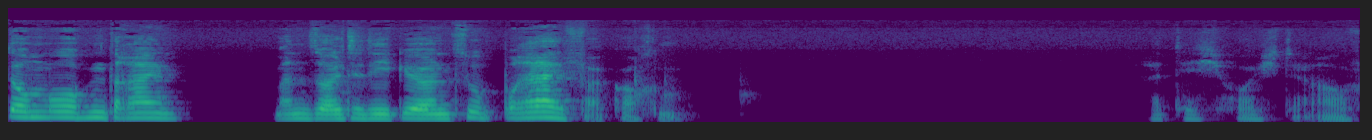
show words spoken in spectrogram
dumm obendrein, man sollte die Gören zu Brei verkochen. Rettich horchte auf.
